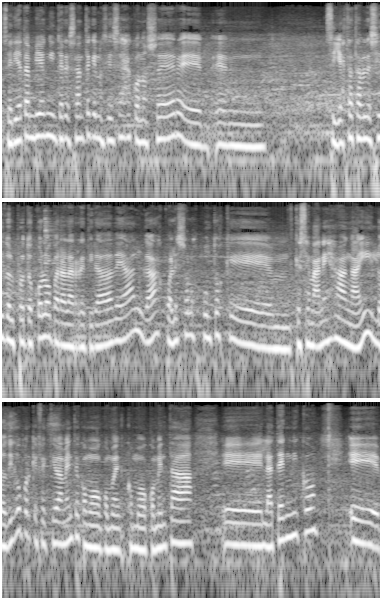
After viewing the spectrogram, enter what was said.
Sería también interesante que nos dieses a conocer eh, Si ya está establecido el protocolo para la retirada de algas, ¿cuáles son los puntos que, se manejan ahí? Lo digo porque efectivamente, como, comenta eh, la técnico, eh,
